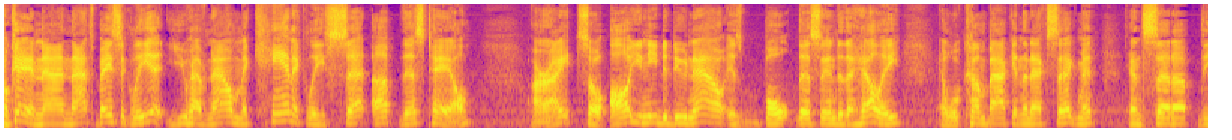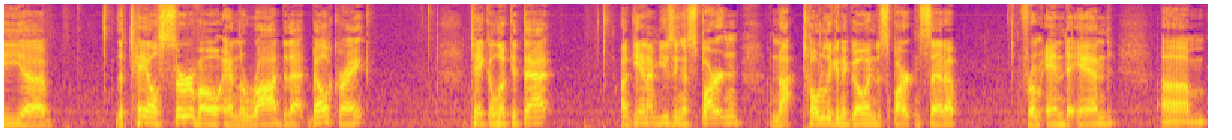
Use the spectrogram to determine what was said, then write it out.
Okay, and, and that's basically it. You have now mechanically set up this tail. All right, so all you need to do now is bolt this into the heli and we'll come back in the next segment and set up the uh, the tail servo and the rod to that bell crank. Take a look at that. Again, I'm using a Spartan. I'm not totally going to go into Spartan setup from end to end um,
